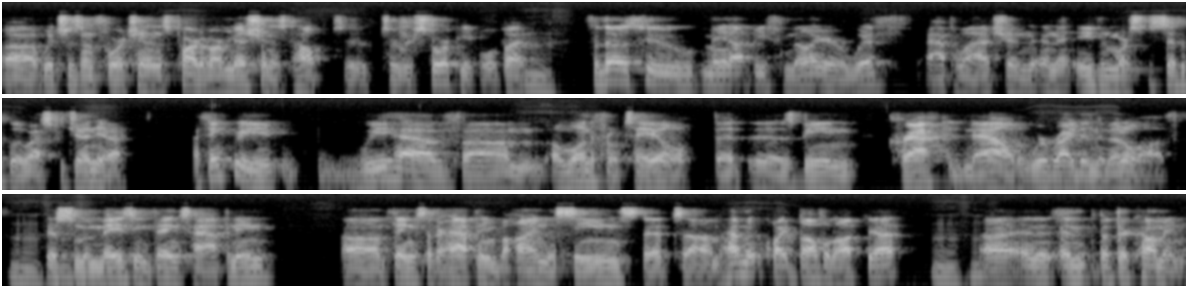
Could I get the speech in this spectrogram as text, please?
uh, which is unfortunate. It's part of our mission is to help to, to restore people. But for those who may not be familiar with Appalachia and, and even more specifically West Virginia, I think we we have um, a wonderful tale that is being crafted now that we're right in the middle of. There's some amazing things happening, um, things that are happening behind the scenes that um, haven't quite bubbled up yet, uh, and and but they're coming.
